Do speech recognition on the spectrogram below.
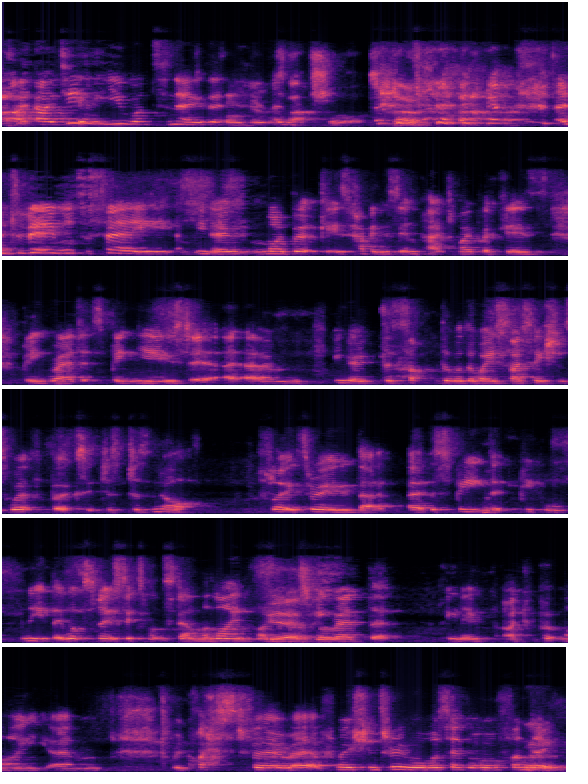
I- ideally you want to know that oh, it was that short no. and to be able to say, you know, my book is having this impact, my book is being read, it's being used, it, um, you know, the, the, the way citations work for books, it just does not flow through that at the speed that people need. They want to know six months down the line, my Yes, book's but- read, that, you know, I can put my um, request for uh, promotion through or whatever, or funding.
